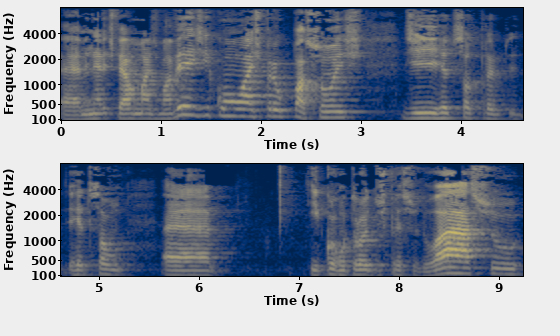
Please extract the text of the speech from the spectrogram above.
É, minério de ferro mais uma vez e com as preocupações de redução, redução é, e controle dos preços do aço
